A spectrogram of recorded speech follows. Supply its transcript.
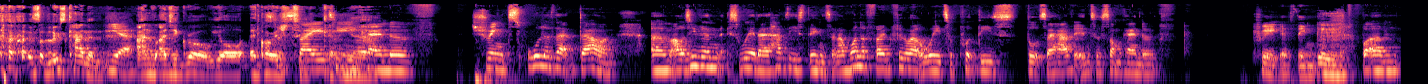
it's a loose cannon. Yeah. And as you grow, you're encouraged Society to yeah. kind of shrinks all of that down. Um, I was even it's weird. I have these things, and I want to find figure out a way to put these thoughts I have into some kind of creative thing. But um,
